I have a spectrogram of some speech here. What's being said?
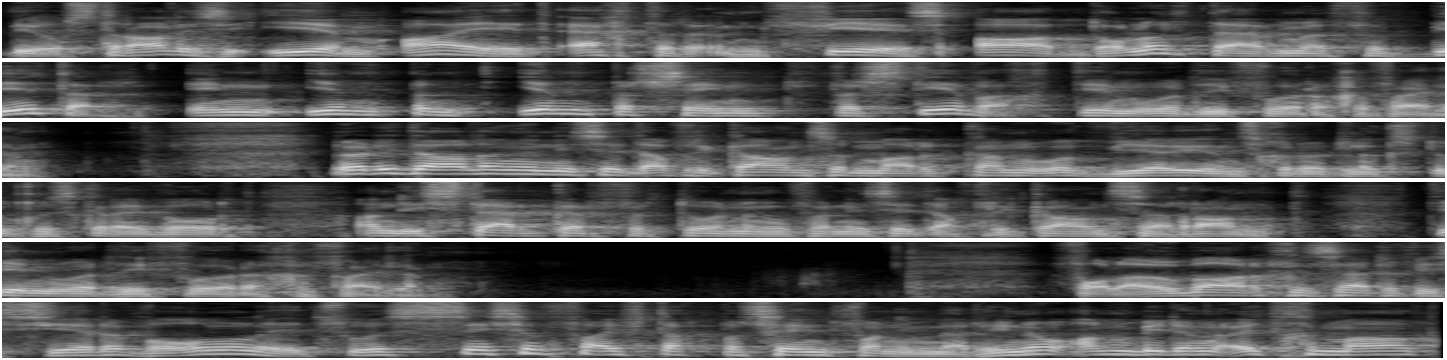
Die Australiese EMA het egter in FSA dollar terme verbeter en 1.1% verstewig teenoor die vorige veiling. Nou die daling in die Suid-Afrikaanse mark kan ook weer eens grootliks toegeskryf word aan die sterker vertoning van die Suid-Afrikaanse rand teenoor die vorige veiling. Volhoubaar gesertifiseerde wol het so 56% van die merino aanbieding uitgemaak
